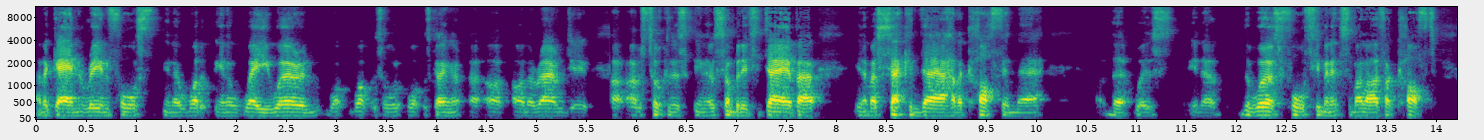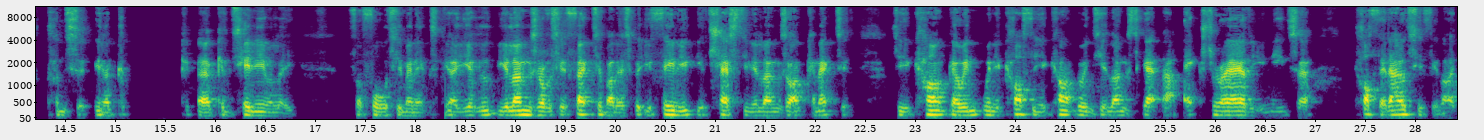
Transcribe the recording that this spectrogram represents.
and again reinforced you know what you know where you were and what, what was all, what was going on, around you. I, I, was talking to you know somebody today about you know my second day I had a cough in there that was you know the worst 40 minutes of my life. I coughed you know uh, continually for 40 minutes. You know your, your lungs are obviously affected by this, but you feel your chest and your lungs aren't connected. So you can't go in when you're coughing. You can't go into your lungs to get that extra air that you need to cough it out, if you like.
